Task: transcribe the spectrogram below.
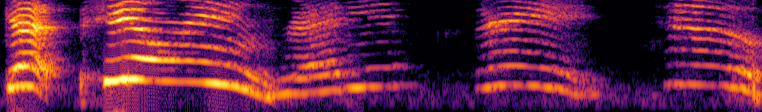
get peeling! Ready? Three, two,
